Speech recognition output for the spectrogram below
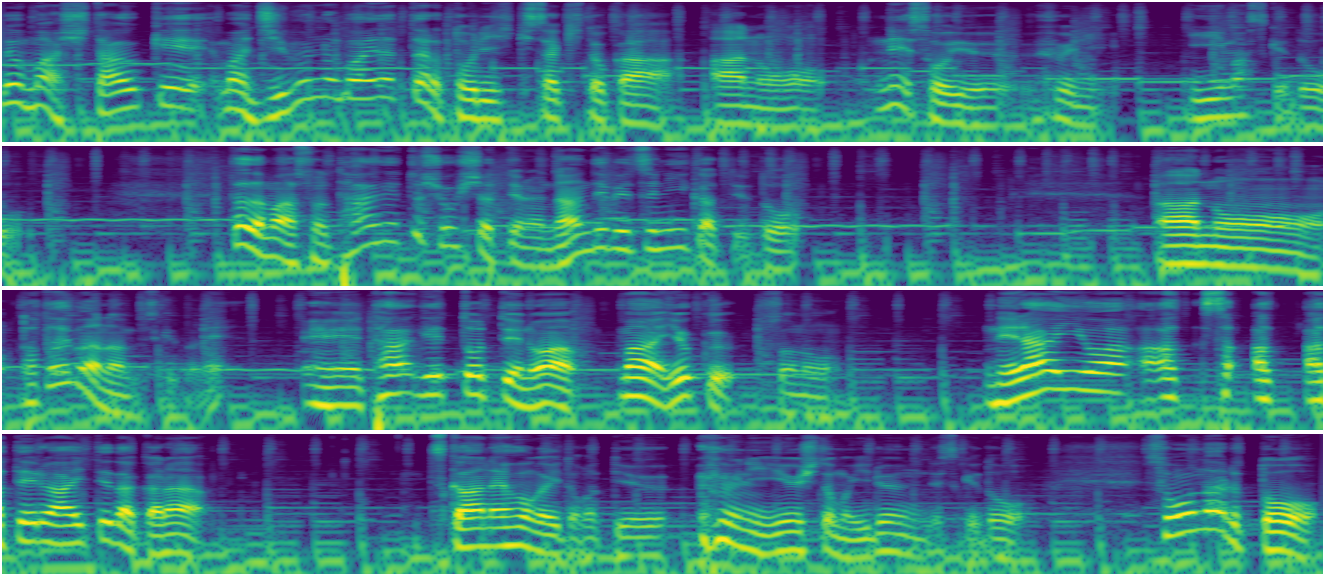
でもまあ下請け、まあ自分の場合だったら取引先とか、あのね、そういうふうに言いますけど、ただまあそのターゲット消費者っていうのはなんで別にいいかっていうと、あの例えばなんですけどね、えー、ターゲットっていうのは、まあよくその狙いを当てる相手だから使わない方がいいとかっていうふうに言う人もいるんですけどそうなると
